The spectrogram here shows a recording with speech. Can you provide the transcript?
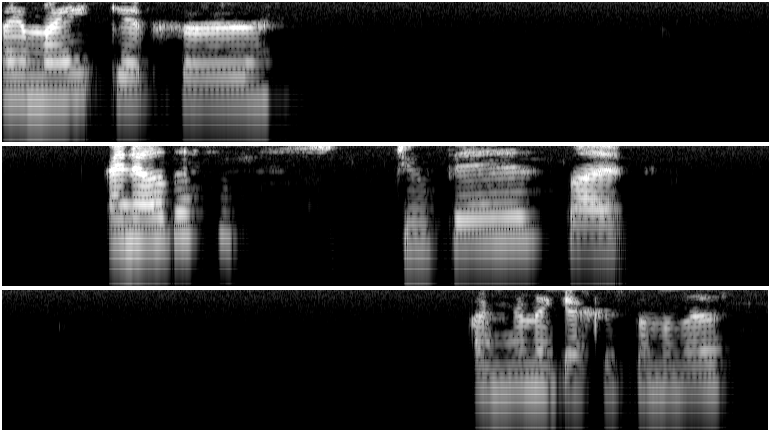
I might get her. I know this is stupid, but I'm gonna get her some of this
